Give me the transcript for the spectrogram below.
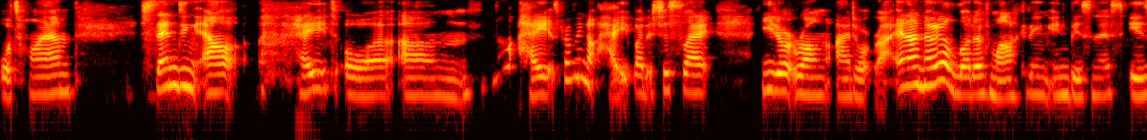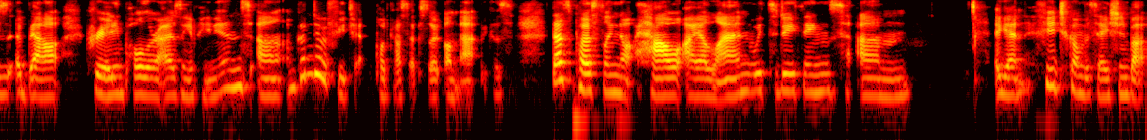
or time sending out hate or um not hate it's probably not hate but it's just like you do it wrong, I do it right. And I know a lot of marketing in business is about creating polarizing opinions. Uh, I'm going to do a future podcast episode on that because that's personally not how I align with to do things. Um, again, future conversation, but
